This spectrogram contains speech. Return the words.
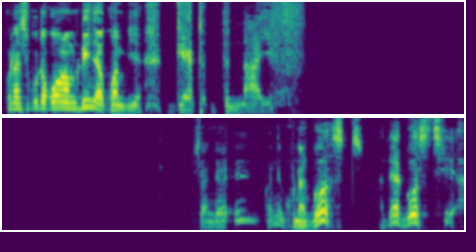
kuna siku utakuwa unamdinya kuambia get the knife shanga eh, kwani kuna ghost are there ghosts here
